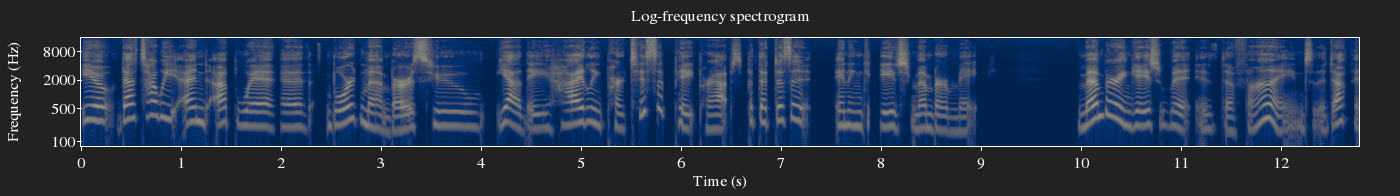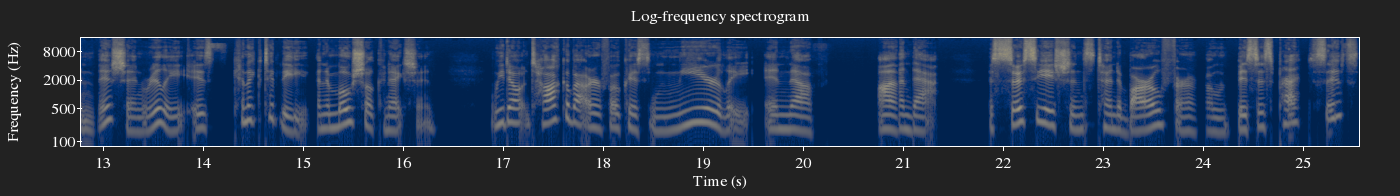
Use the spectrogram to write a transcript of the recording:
you know, that's how we end up with board members who, yeah, they highly participate perhaps, but that doesn't an engaged member make. Member engagement is defined, the definition really is connectivity, an emotional connection. We don't talk about or focus nearly enough on that. Associations tend to borrow from business practices,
